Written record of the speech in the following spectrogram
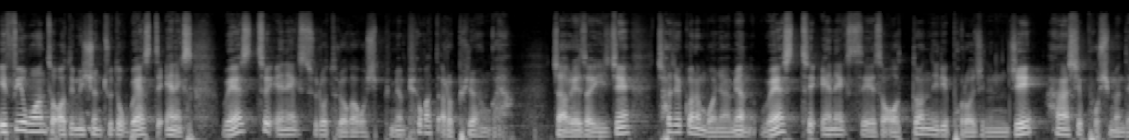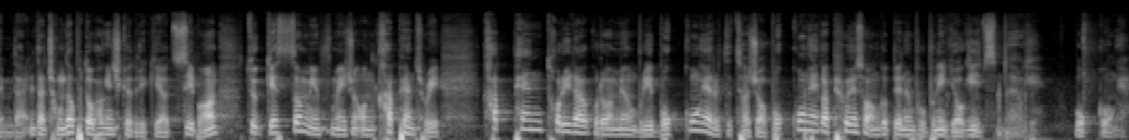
if you want admission to the West Annex. West Annex로 들어가고 싶으면 표가 따로 필요한 거야. 자, 그래서 이제 찾을 거는 뭐냐면 West Annex에서 어떤 일이 벌어지는지 하나씩 보시면 됩니다. 일단 정답부터 확인시켜 드릴게요. C번 To get some information on carpentry. carpentry라 그러면 우리 목공예를 뜻하죠. 목공예가 표에서 언급되는 부분이 여기 있습니다. 여기. 목공예.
